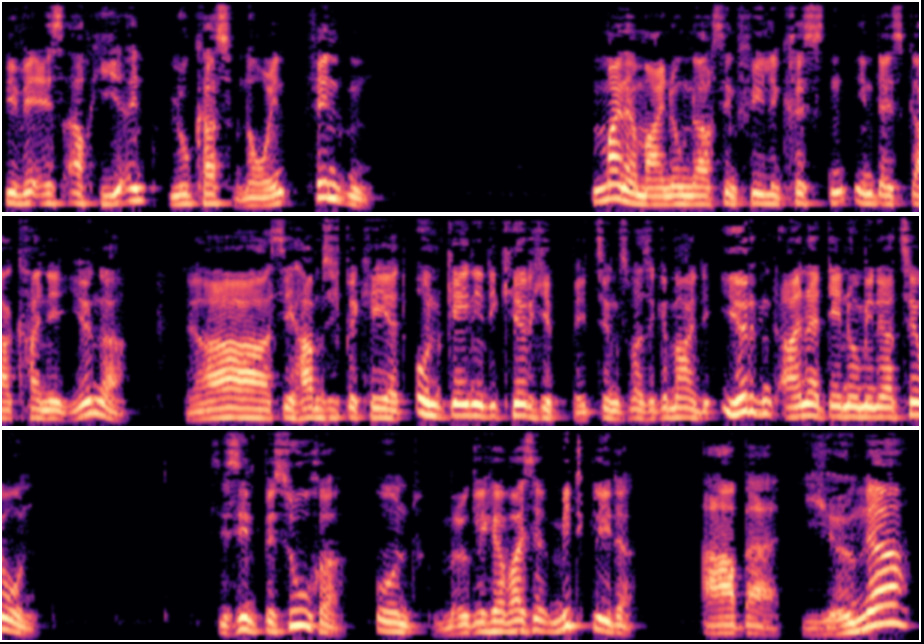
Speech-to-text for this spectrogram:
wie wir es auch hier in Lukas 9 finden. Meiner Meinung nach sind viele Christen indes gar keine Jünger. Ja, sie haben sich bekehrt und gehen in die Kirche bzw. Gemeinde irgendeiner Denomination. Sie sind Besucher und möglicherweise Mitglieder. Aber Jünger?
